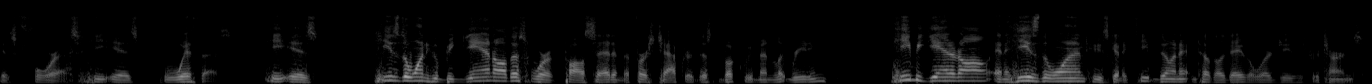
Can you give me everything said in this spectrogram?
is for us. He is with us. He is He's the one who began all this work, Paul said in the first chapter of this book we've been reading. He began it all, and He's the one who's going to keep doing it until the day the Lord Jesus returns.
